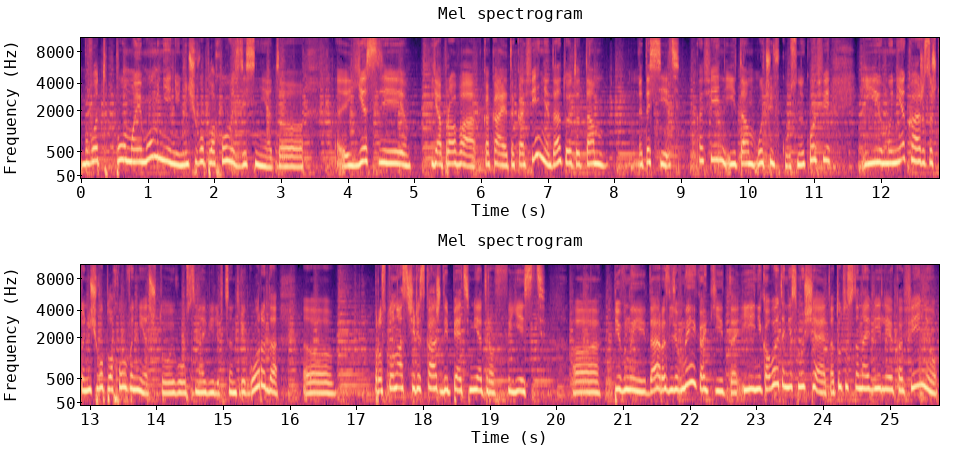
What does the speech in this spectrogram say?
вот по моему мнению, ничего плохого здесь нет. Э, если я права, какая-то кофейня, да, то это там, это сеть кофейн, и там очень вкусный кофе. И мне кажется, что ничего плохого нет, что его установили в центре города. Э, просто у нас через каждые пять метров есть э, пивные, да, разливные какие-то, и никого это не смущает. А тут установили кофейню,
